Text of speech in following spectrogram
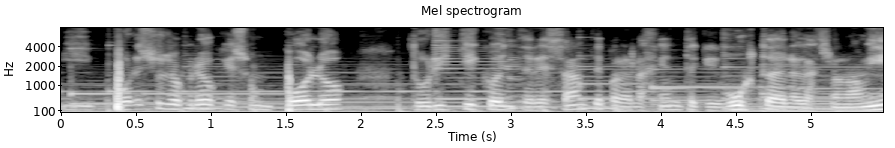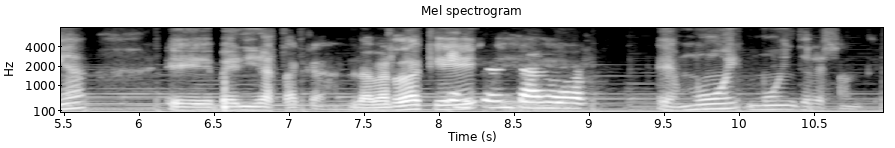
y por eso yo creo que es un polo turístico interesante para la gente que gusta de la gastronomía eh, venir hasta acá. La verdad que eh, es muy, muy interesante.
